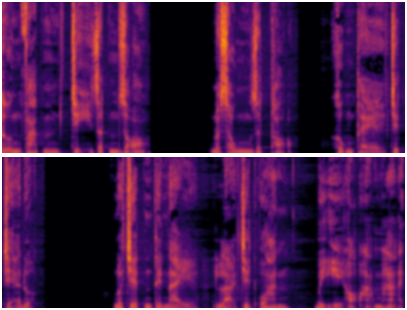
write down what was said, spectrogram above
tướng pháp chỉ rất rõ, nó sống rất thọ, không thể chết trẻ được. Nó chết thế này là chết oan, bị họ hãm hại.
